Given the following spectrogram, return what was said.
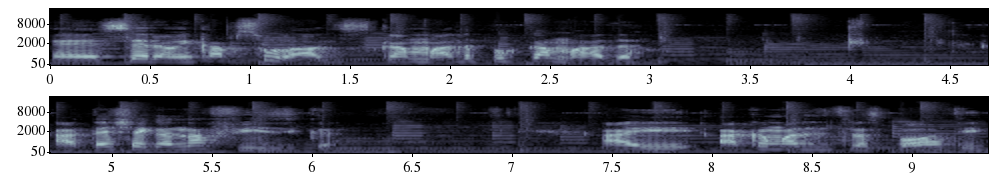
é, serão encapsulados camada por camada até chegar na física. Aí a camada de transporte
